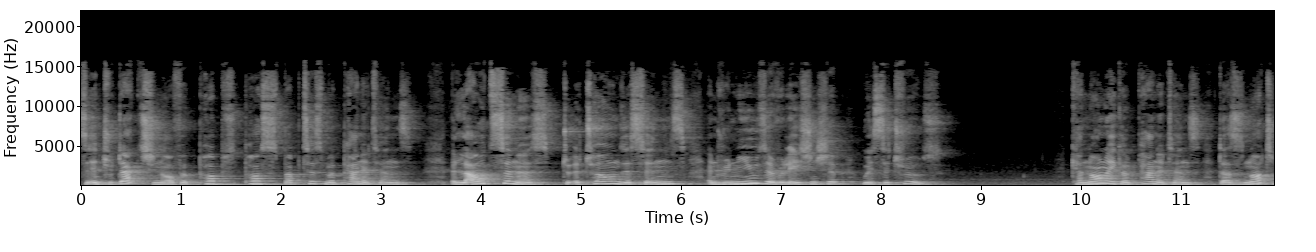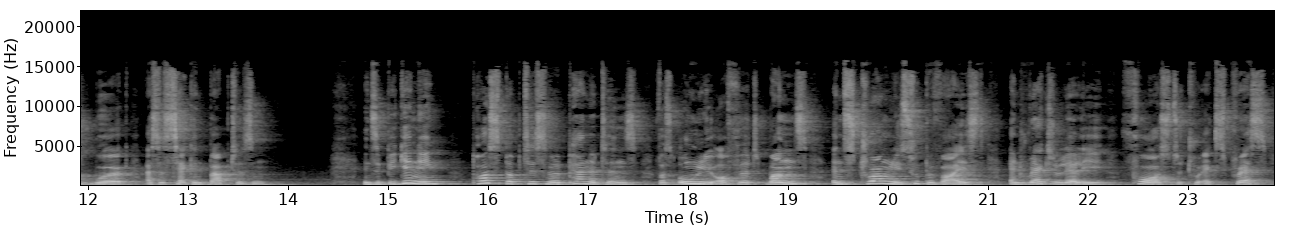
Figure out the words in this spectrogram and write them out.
The introduction of a post baptismal penitence allowed sinners to atone their sins and renew their relationship with the truth. Canonical penitence does not work as a second baptism. In the beginning, post baptismal penitence was only offered once and strongly supervised and regularly forced to express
